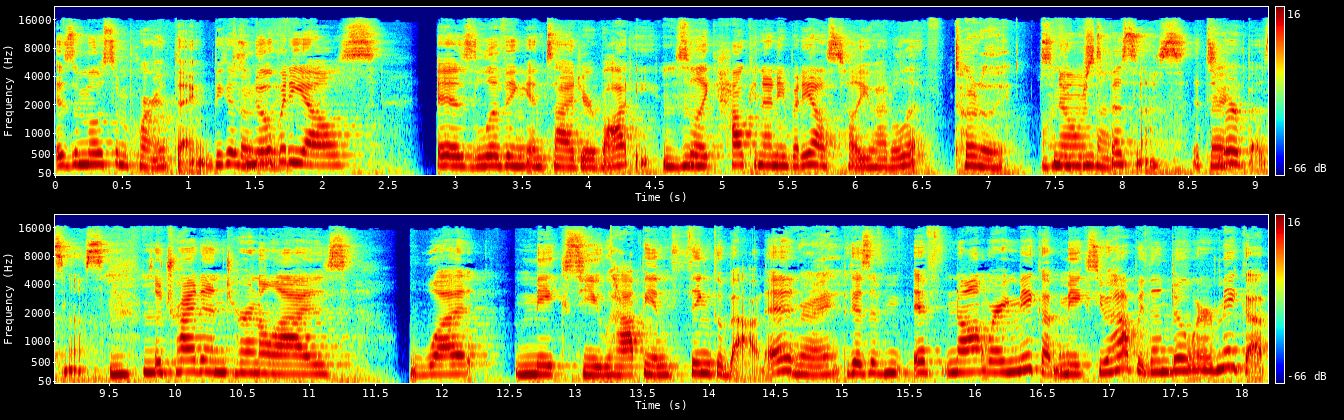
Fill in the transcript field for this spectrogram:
is the most important thing because Totally. nobody else is living inside your body. So like how can anybody else tell you how to live? Totally. It's no one's business. It's Right. your business. So try to internalize what makes you happy and think about it. Right. Because if if not wearing makeup makes you happy, then don't wear makeup.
